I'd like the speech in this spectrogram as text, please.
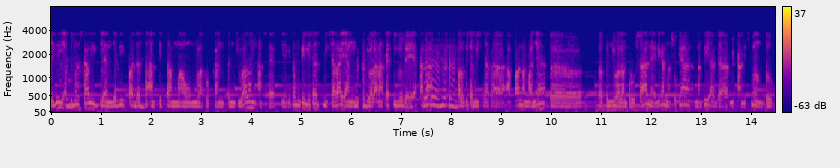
Jadi ya benar sekali Glenn. Jadi pada saat kita mau melakukan penjualan aset, ya kita mungkin kita bicara yang penjualan aset dulu deh ya, karena kalau kita bicara apa namanya eh, eh, penjualan perusahaan ya ini kan masuknya nanti ada mekanisme untuk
